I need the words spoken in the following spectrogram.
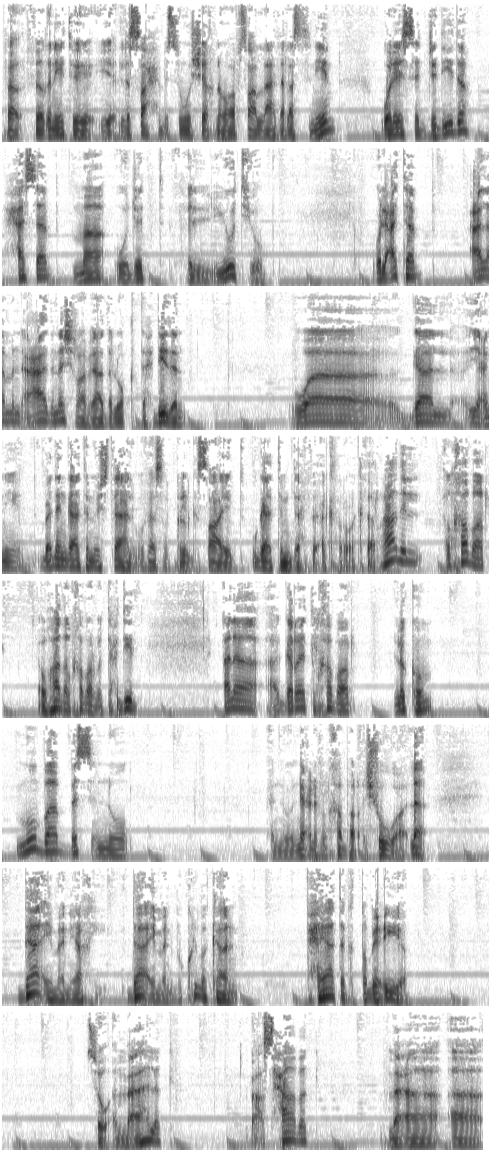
في أغنيته لصاحب السمو الشيخ نواف صار لها ثلاث سنين وليست جديدة حسب ما وجدت في اليوتيوب. والعتب على من أعاد نشرها في هذا الوقت تحديدا. وقال يعني بعدين قالت إنه يستاهل أبو فيصل كل القصايد وقاعد تمدح في أكثر وأكثر. هذا الخبر أو هذا الخبر بالتحديد. أنا قريت الخبر لكم مو باب بس إنه إنه نعرف الخبر إيش هو لا. دائما يا أخي دائما بكل مكان في حياتك الطبيعية سواء مع أهلك مع أصحابك مع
